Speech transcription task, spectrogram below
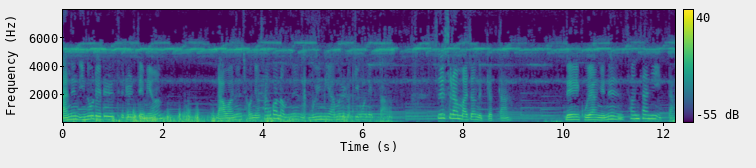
나는 이 노래를 들을 때면 나와는 전혀 상관없는 무의미함을 느끼곤 했다. 쓸쓸함마저 느꼈다. 내 고향에는 선산이 있다.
